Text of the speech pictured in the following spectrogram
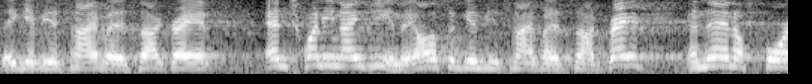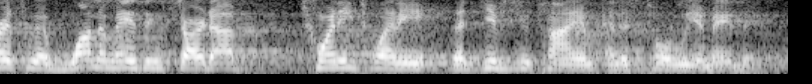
they give you time, but it's not great. And 2019, they also give you time, but it's not great. And then of course, we have one amazing startup, 2020, that gives you time and is totally amazing.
